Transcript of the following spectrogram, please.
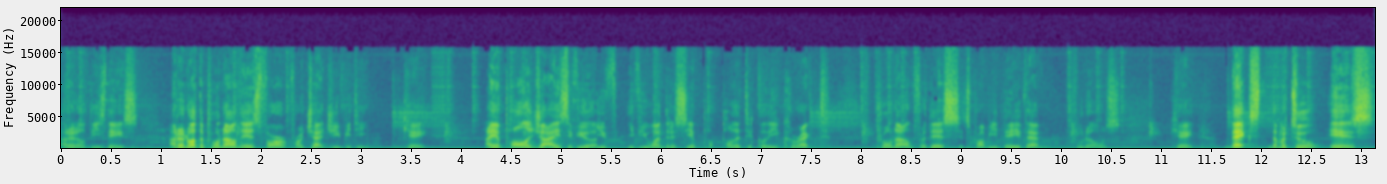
I don't know these days. I don't know what the pronoun is for for ChatGPT. Okay, I apologize if you if, if you wanted to see a po politically correct pronoun for this. It's probably they them. Who knows? Okay. Next, number two is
